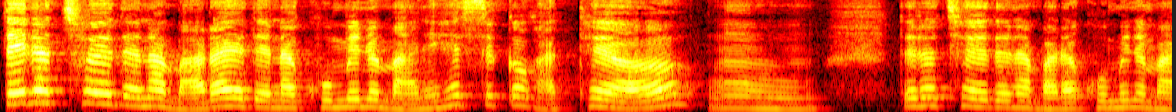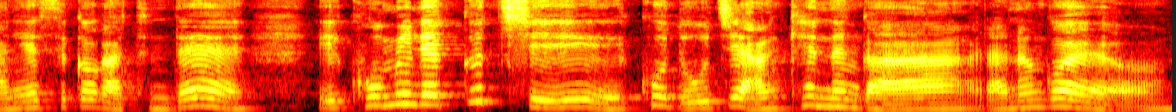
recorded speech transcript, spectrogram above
때려쳐야 되나 말아야 되나 고민을 많이 했을 것 같아요. 음, 때려쳐야 되나 말아 고민을 많이 했을 것 같은데 이 고민의 끝이 곧 오지 않겠는가라는 거예요.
